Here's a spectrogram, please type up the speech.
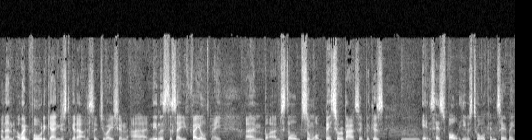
and then I went forward again just to get out of the situation. Uh, needless to say, he failed me, um, but I'm still somewhat bitter about it because Mm. it's his fault. He was talking to me.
